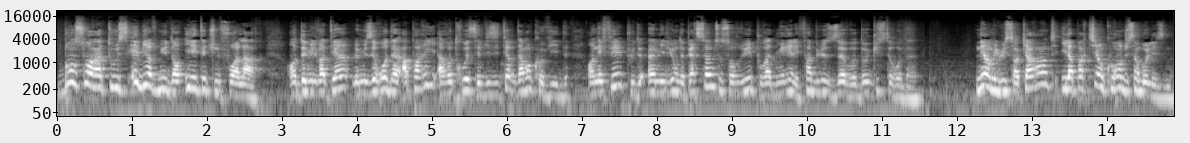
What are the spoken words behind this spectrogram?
Bonsoir à tous et bienvenue dans Il était une fois l'art. En 2021, le musée Rodin à Paris a retrouvé ses visiteurs d'avant Covid. En effet, plus de 1 million de personnes se sont ruées pour admirer les fabuleuses œuvres d'Auguste Rodin. Né en 1840, il appartient au courant du symbolisme.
